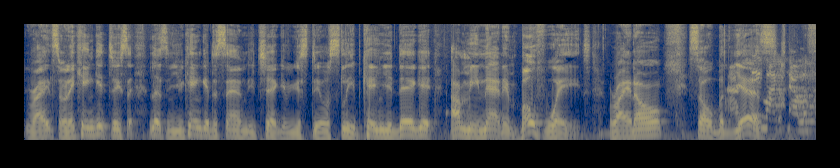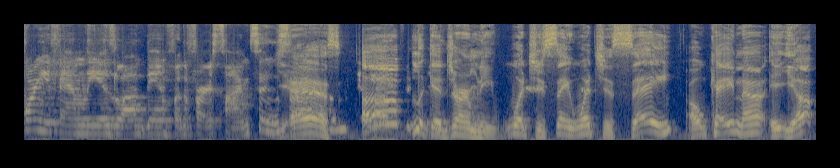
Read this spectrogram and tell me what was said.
right? So they can't get to listen. You can't get the sanity check if you're still asleep. Can you dig it? I mean that in both ways, right on. So, but I yes, my California family is logged in for the first time too. Yes. So. Up. Look at Germany. What you say? What you say? Okay, now. Yep.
